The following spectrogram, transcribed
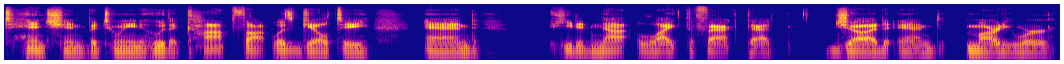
tension between who the cop thought was guilty and he did not like the fact that Judd and Marty were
